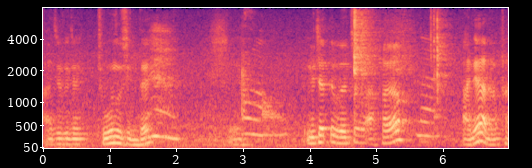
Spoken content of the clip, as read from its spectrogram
아주 그냥 좋은 옷인데. 어, 1차 때보다 좀 아파요? 네. 아니야, 안 아파.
